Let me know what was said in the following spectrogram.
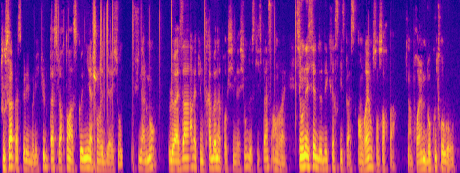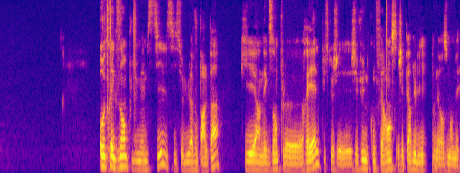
Tout ça parce que les molécules passent leur temps à se cogner, à changer de direction. Donc, finalement, le hasard est une très bonne approximation de ce qui se passe en vrai. Si on essaie de décrire ce qui se passe en vrai, on s'en sort pas. C'est un problème beaucoup trop gros. Autre exemple du même style, si celui-là vous parle pas, qui est un exemple réel, puisque j'ai vu une conférence, j'ai perdu le lien malheureusement, mais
